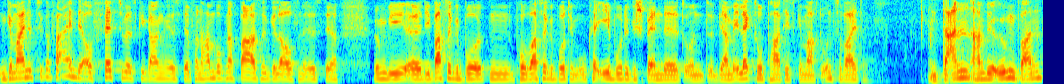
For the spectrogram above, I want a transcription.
ein gemeinnütziger Verein, der auf Festivals gegangen ist, der von Hamburg nach Basel gelaufen ist, der irgendwie äh, die Wassergeburten, pro Wassergeburt im UKE wurde gespendet und wir haben Elektropartys gemacht und so weiter. Und dann haben wir irgendwann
